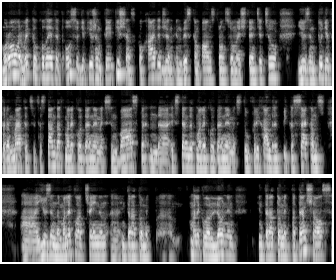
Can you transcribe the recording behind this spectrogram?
Moreover, we calculated also diffusion coefficients for hydrogen in this compound strontium H22 using two different methods. It's a standard molecular dynamics in VASP and uh, extended molecular dynamics to 300 picoseconds uh, using the molecular chaining uh, interatomic um, molecular learning interatomic potentials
